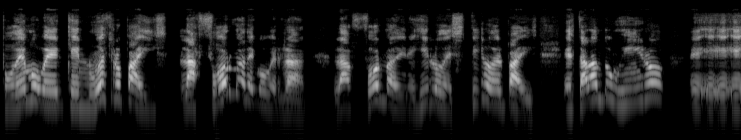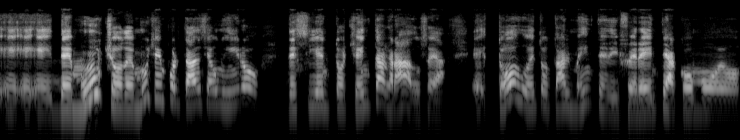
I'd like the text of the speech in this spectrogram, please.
podemos ver que en nuestro país la forma de gobernar, la forma de dirigir los destinos del país, está dando un giro eh, eh, eh, de mucho, de mucha importancia, un giro de 180 grados, o sea, todo es totalmente diferente a como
